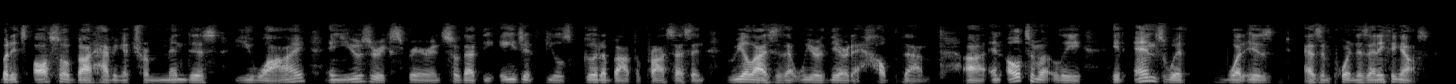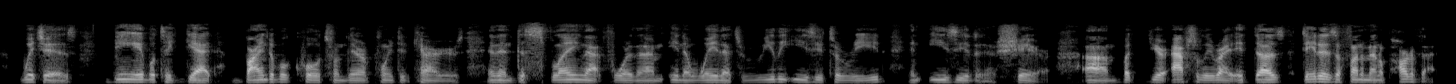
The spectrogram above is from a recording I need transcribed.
but it's also about having a tremendous UI and user experience so that the agent feels good about the process and realizes that we are there to help them. Uh, and ultimately, it ends with what is as important as anything else, which is being able to get bindable quotes from their appointed carriers and then displaying that for them in a way that's really easy to read and easy to share. Um, but you're absolutely right. It does, data is a fundamental part of that.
